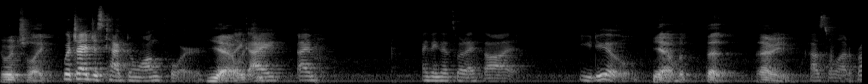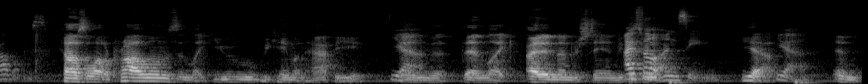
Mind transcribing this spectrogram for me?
which like which I just tagged along for. Yeah, like which you- I, I, I think that's what I thought you do. yeah, but that I mean Caused a lot of problems. caused a lot of problems, and like you became unhappy. Yeah. And then like I didn't understand I because we- felt unseen. yeah, Yeah, and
